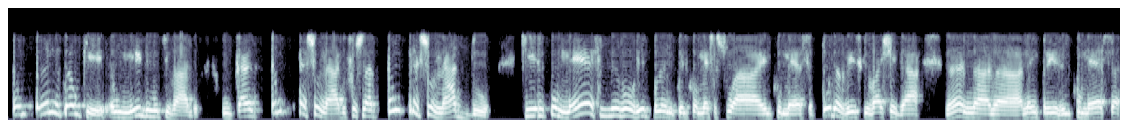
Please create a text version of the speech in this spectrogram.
Então, o pânico é o quê? É o medo motivado. O cara é tão pressionado, o funcionário tão pressionado que ele começa a desenvolver pânico, ele começa a suar, ele começa, toda vez que vai chegar né, na, na, na, empresa, ele começa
